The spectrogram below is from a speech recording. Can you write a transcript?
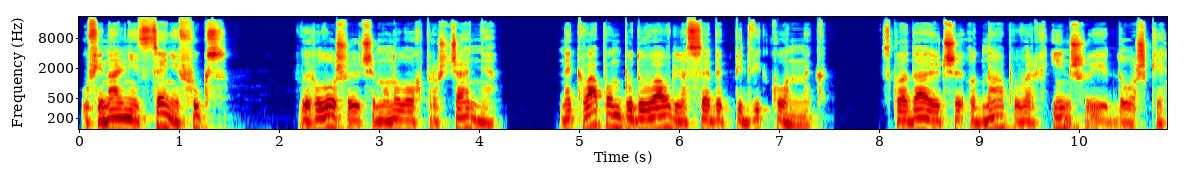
У фінальній сцені Фукс, виголошуючи монолог прощання, неквапом будував для себе підвіконник, складаючи одна поверх іншої дошки,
